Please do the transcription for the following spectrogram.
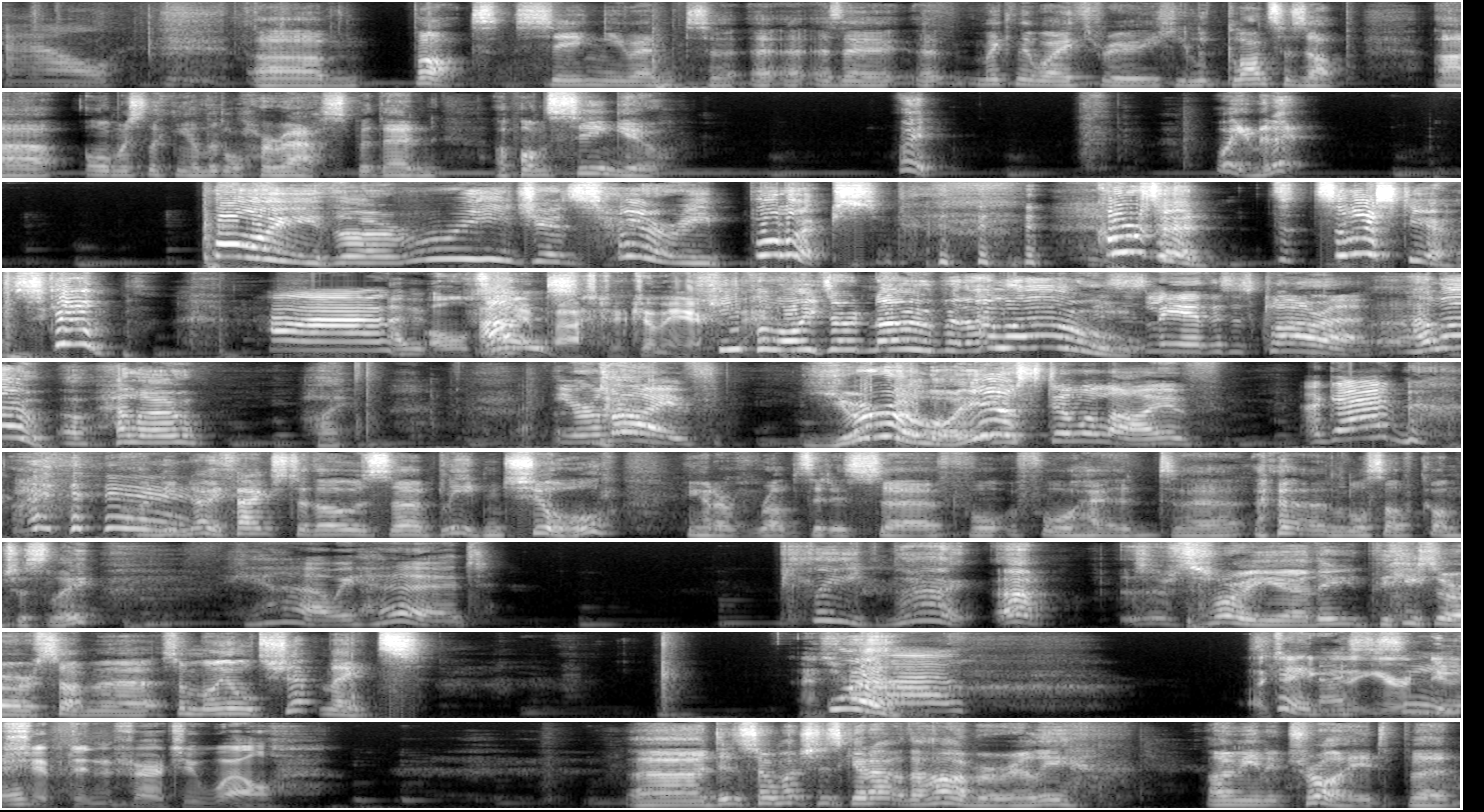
Ow. But seeing you enter, uh, uh, as they uh, making their way through, he look, glances up, uh, almost looking a little harassed. But then, upon seeing you, wait, wait a minute. Boy, the Regent's hairy bullocks! Corzin! C- Celestia! Scamp! Hello. Old And- snip bastard, come here. People I don't know, but hello! This is Leah, this is Clara. Hello! Oh, hello! Hi. You're alive. You're alive? You're still alive. Again. I mean, no thanks to those uh, bleeding chuul. He kind of rubs at his uh, fore- forehead uh, a little self consciously. Yeah, we heard. Bleed, no. Uh, sorry, uh, they, these are some uh, some of my old shipmates. That's Well, Hello. I very take it nice that to your see new you. ship didn't fare too well. Uh, didn't so much as get out of the harbour, really. I mean, it tried, but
